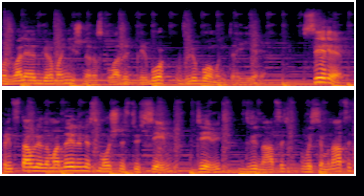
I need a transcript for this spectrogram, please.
позволяет гармонично расположить прибор в любом интерьере. Серия представлена моделями с мощностью 7, 9, 12, 18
